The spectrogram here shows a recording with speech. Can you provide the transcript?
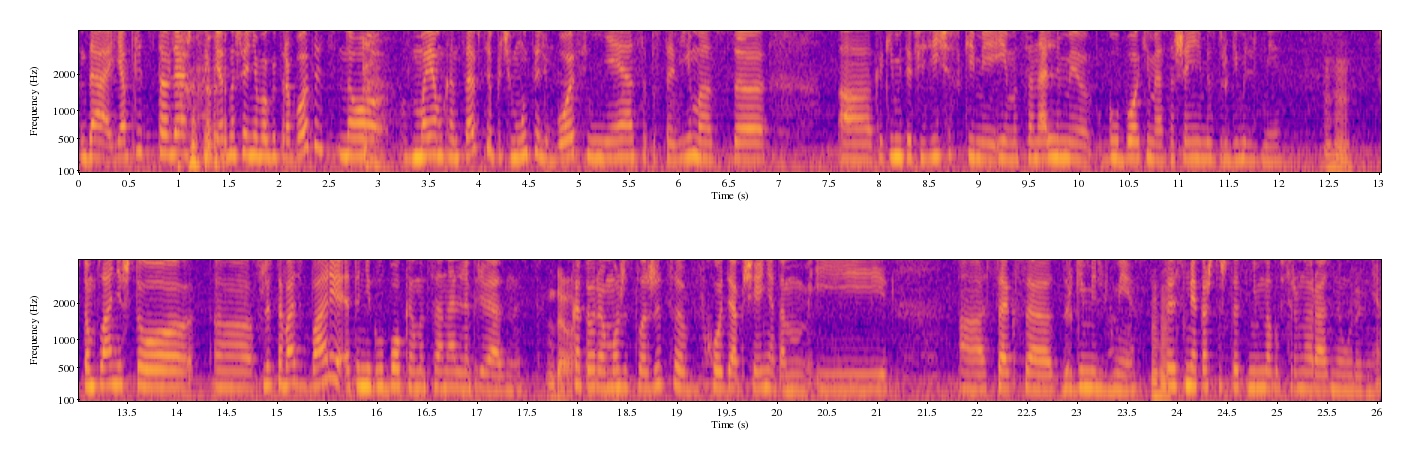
Да, я представляю, что такие отношения могут работать, но в моем концепте почему-то любовь не сопоставима с а, какими-то физическими и эмоциональными глубокими отношениями с другими людьми. Мгм. В том плане, что э, флиртовать в баре это не глубокая эмоциональная привязанность, Да. которая может сложиться в ходе общения там и а, секса с другими людьми. Мгм. То есть мне кажется, что это немного все равно разные уровни.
